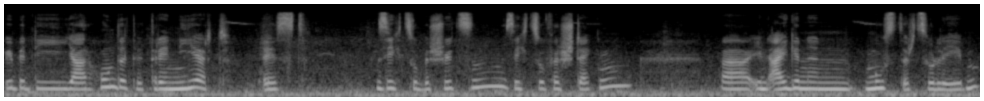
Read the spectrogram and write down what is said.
über die Jahrhunderte trainiert ist, sich zu beschützen, sich zu verstecken, äh, in eigenen Muster zu leben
